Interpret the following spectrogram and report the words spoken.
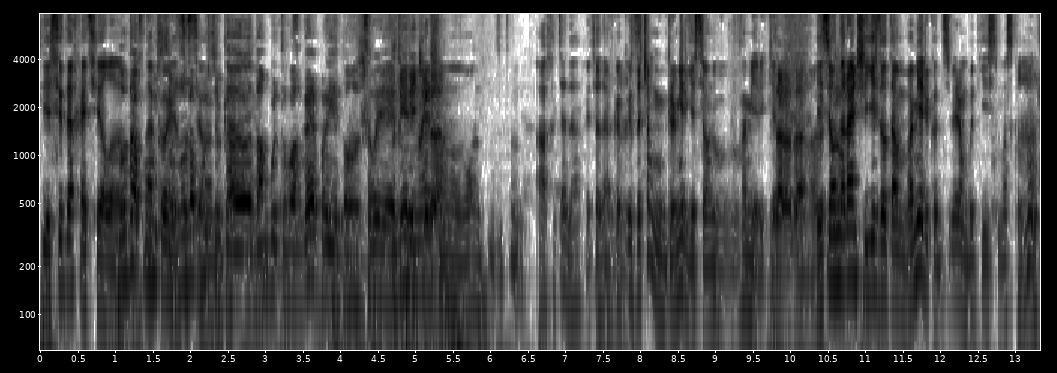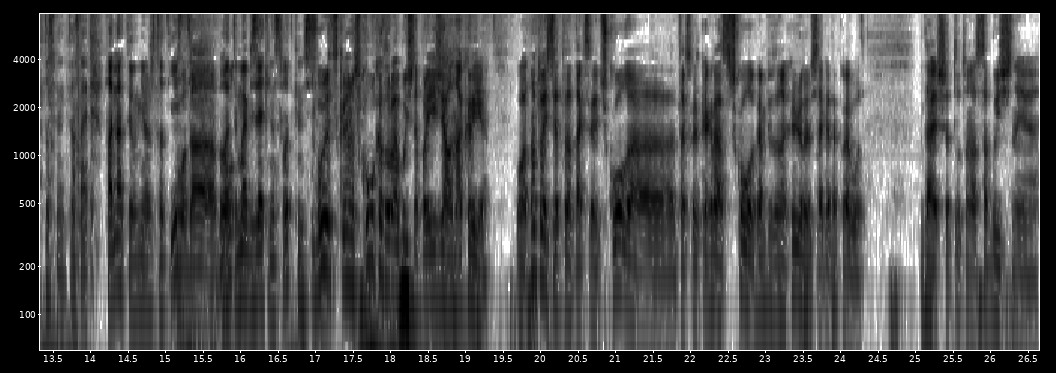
Я всегда хотела Ну да, познакомиться ну, с допустим, Ивангаем. да, там будет Ивангай приедет, он в своей Ну, Америке, да. ну, он- А, хотя да, хотя да. Как, зачем Игромир, если он в Америке? Да-да-да. Если он Это- раньше ездил там в Америку, то теперь он будет ездить в Москву. Ну, Мгм. кто знает, кто знает. Фанаты у него же тут есть. Вот, да. Вот, ну, мы обязательно сфоткаемся. Будет Scream School, который обычно приезжал на Кре. Вот, ну, то есть, это, так сказать, школа, так сказать, как раз школа компьютерных игр и всякое такое вот. Дальше тут у нас обычные...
